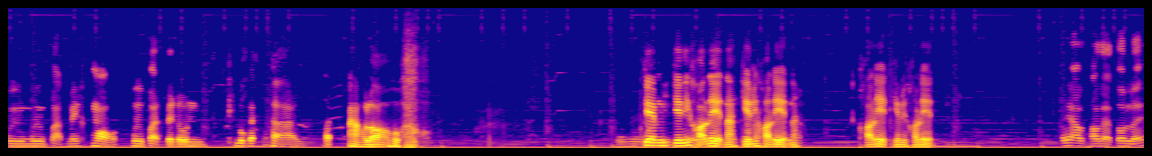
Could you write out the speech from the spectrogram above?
มือมือปัดไม่หมอกมือปัดไปโดนลูกกระตายปัดอ้าวเหรอโอ้โหโอ้ยเกมเกมนี้ขอเลทนะเกมนี้ขอเลทนะขอเลทเกมนี้ขอเลทเฮ้ยเอาเอาแต่ต้นเลย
